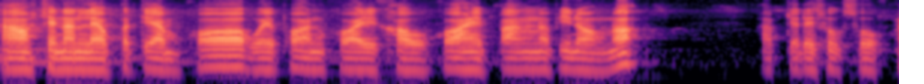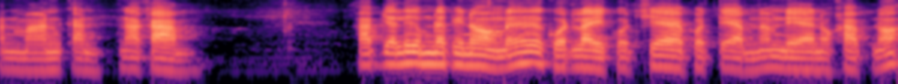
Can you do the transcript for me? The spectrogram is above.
เอาฉะนั้นแล้วพ่อเตรียมข้ออวยพรคอยเขาขอให้ปังนะพี่น้องเนาะครับจะได้โศกๆมันมานกันนะครับครับอย่าลืมนะพี่น้องเด้อกดไลค์กดแชร์โปรแต้มน้ำแดงเนาะครับเนาะ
